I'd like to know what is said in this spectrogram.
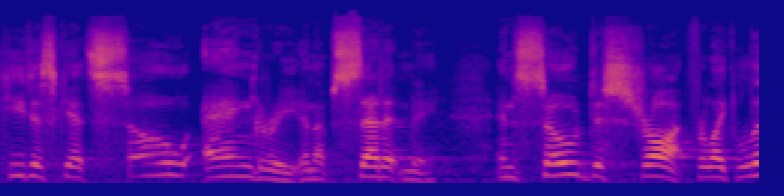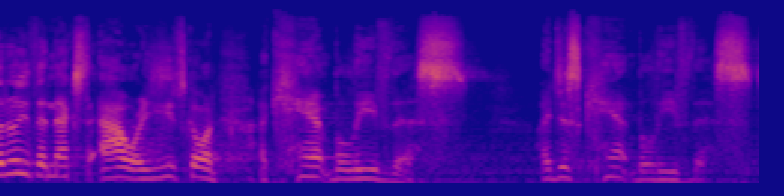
He just gets so angry and upset at me and so distraught for like literally the next hour. He keeps going, I can't believe this. I just can't believe this.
